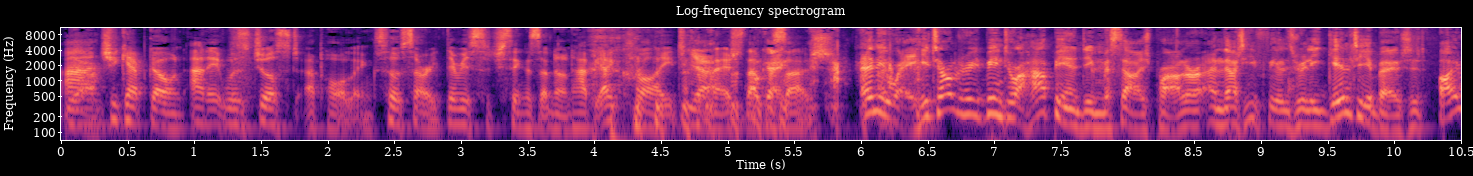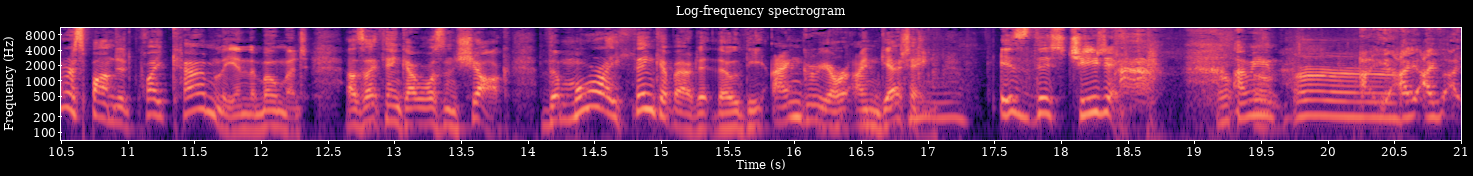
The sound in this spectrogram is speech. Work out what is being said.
and Yeah. she kept going, and it was just appalling. So sorry, there is such thing as an unhappy. I cried yeah. out of that massage. Anyway, he told her he'd been to a happy ending massage parlour and that he feels really guilty about it. I responded quite calmly in the moment, as I think I was in shock. The more I think about it, though, the angrier I'm getting. Is this cheating? I mean, I, I, I,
